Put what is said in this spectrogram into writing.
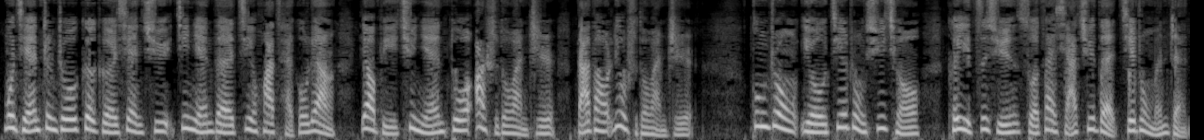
目前，郑州各个县区今年的计划采购量要比去年多二十多万只，达到六十多万只。公众有接种需求，可以咨询所在辖区的接种门诊。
